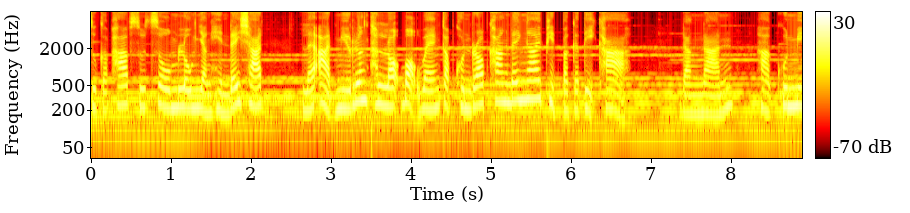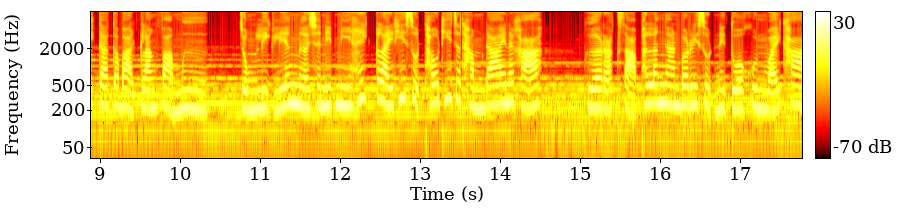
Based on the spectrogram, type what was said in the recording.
สุขภาพสุดโทรมลงอย่างเห็นได้ชัด และอาจมีเรื่องทะเลาะเบาะแว้งกับคนรอบข้างได้ง่ายผิดปกติค่ะ ดังนั้น หากคุณมีกากบาทกลางฝ่ามือ จงหลีกเลี่ยงเนื้อชนิดนี้ให้ไกลที่สุดเท่าที่จะทำได้นะคะ เพื่อรักษาพลังงานบริสุทธิ์ในตัวคุณไว้ค่ะ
